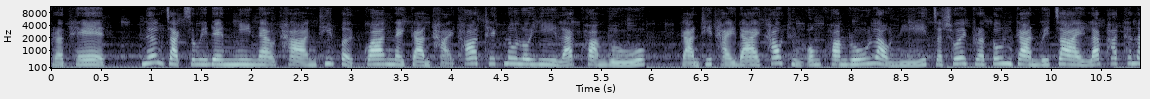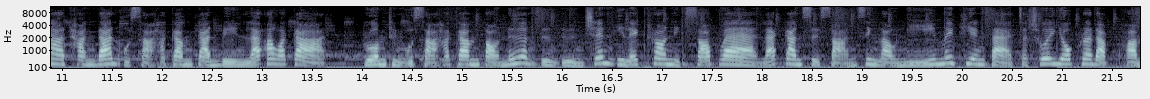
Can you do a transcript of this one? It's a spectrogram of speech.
ประเทศ เนื่องจากสวีเดนมีแนวทางที่เปิดกว้างในการถ่ายทอดเทคโนโลยีและความรู้ การที่ไทยได้เข้าถึงองค์ความรู้เหล่านี้จะช่วยกระตุ้นการวิจัยและพัฒนาทางด้านอุตสาหกรรมการบินและอวกาศ รวมถึงอุตสาหกรรมต่อเนื่องอื่น ๆ เช่นอิเล็กทรอนิกส์ซอฟต์แวร์ และการสื่อสารสิ่งเหล่านี้ไม่เพียงแต่จะช่วยยกระดับความ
